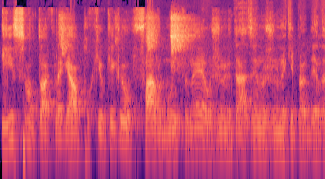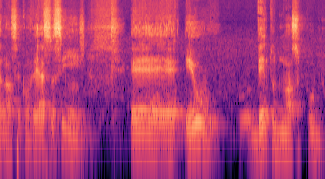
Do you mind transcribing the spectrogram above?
Isso é um toque legal, porque o que, que eu falo muito, né, o Júnior, trazendo o Júnior aqui para dentro da nossa conversa, é o seguinte: é, eu, dentro do nosso público,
